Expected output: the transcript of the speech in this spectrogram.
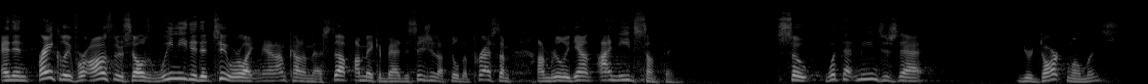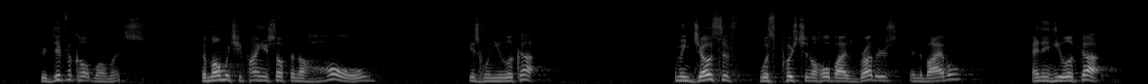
And then, frankly, if we're honest with ourselves, we needed it too. We're like, man, I'm kind of messed up. I'm making bad decisions. I feel depressed. I'm, I'm really down. I need something. So, what that means is that your dark moments, your difficult moments, the moment you find yourself in the hole is when you look up. I mean, Joseph was pushed in the hole by his brothers in the Bible, and then he looked up.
